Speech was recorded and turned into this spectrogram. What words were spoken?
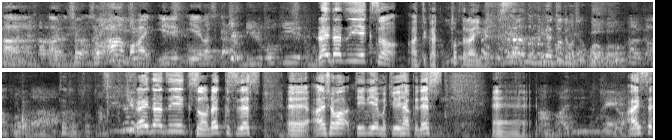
ああそそのあんもはい入れ入れますからいライダーズ EX の、あ、てか、撮ってないよ。や撮ってますよほらほら撮ってます撮ってますライダーズ EX のレックスです。えー愛車は TDM900 です。えー愛車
